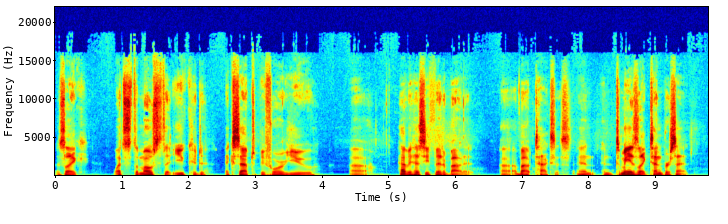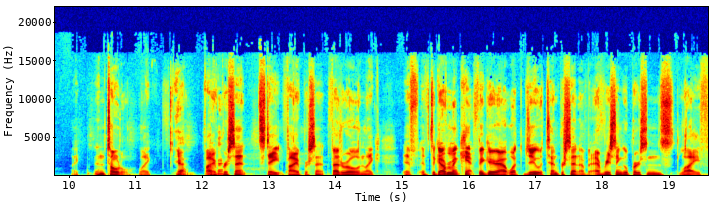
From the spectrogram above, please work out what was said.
It's like, what's the most that you could accept before you uh, have a hissy fit about it, uh, about taxes? And and to me, it's like ten percent, like in total, like Yeah, five percent state, five percent federal, and like if if the government can't figure out what to do with ten percent of every single person's life,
